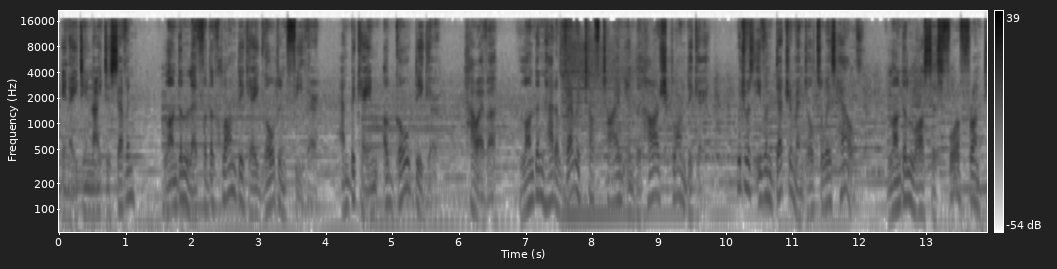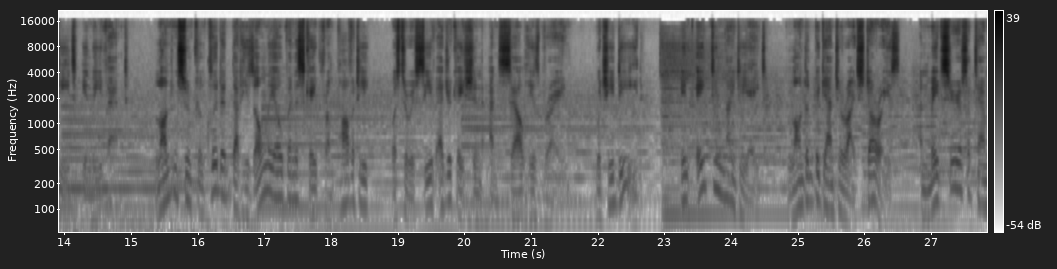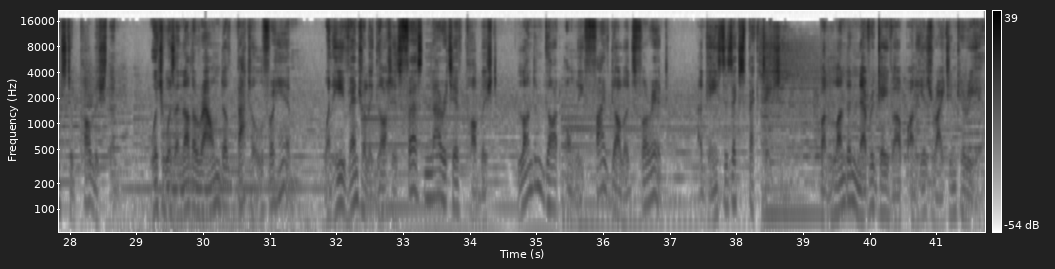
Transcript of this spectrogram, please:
In 1897, London left for the Klondike Golden Fever and became a gold digger. However, London had a very tough time in the harsh Klondike, which was even detrimental to his health. London lost his four front teeth in the event. London soon concluded that his only open escape from poverty was to receive education and sell his brain, which he did. In 1898, London began to write stories and made serious attempts to publish them, which was another round of battle for him. When he eventually got his first narrative published, London got only $5 for it, against his expectation. But London never gave up on his writing career.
